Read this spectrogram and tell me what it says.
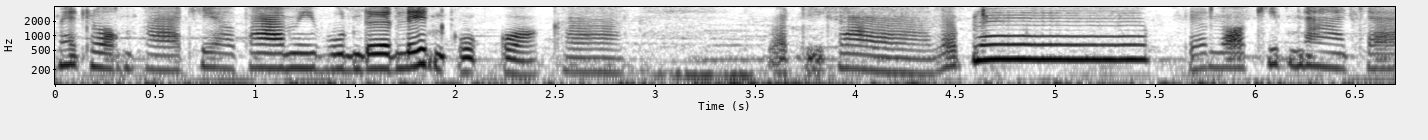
แม่ทองพาเที่ยวพามีบุญเดินเล่นกกอกค่ะ วัสดีค่ะเลิฟเลิฟเดี๋ยวรอคลิปหน้าจ้า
